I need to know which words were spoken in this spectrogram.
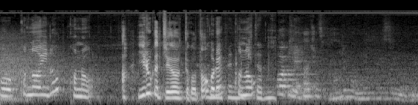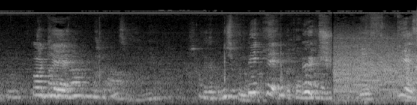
こ,この色このあ色が違うってことこれこの OK Yes. Yes.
